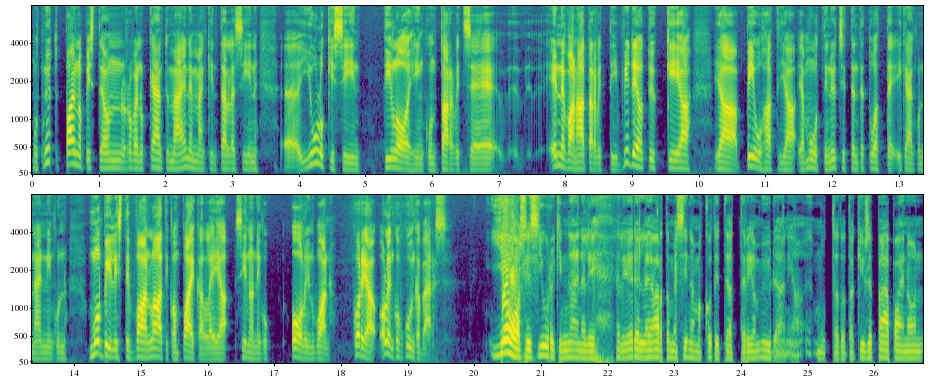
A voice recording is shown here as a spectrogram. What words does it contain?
mutta nyt painopiste on ruvennut kääntymään enemmänkin tällaisiin äh, julkisiin tiloihin, kun tarvitsee ennen vanhaa tarvittiin videotykkiä ja, ja piuhat ja, ja muut, niin nyt sitten te tuotte ikään kuin näin niin kuin mobiilisti vaan laatikon paikalle ja siinä on niin kuin all in one. Korjaa, olenko kuinka väärässä? Joo, siis juurikin näin, eli, eli edelleen Artome Cinema kotiteatteria myydään, ja, mutta tota, kyllä se pääpaino on,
